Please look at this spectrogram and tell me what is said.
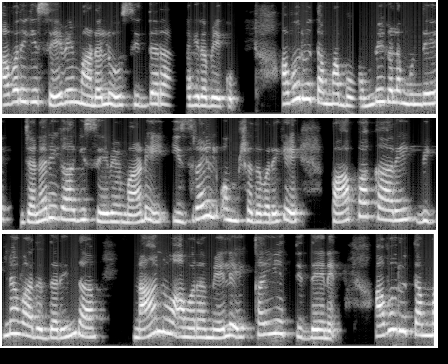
ಅವರಿಗೆ ಸೇವೆ ಮಾಡಲು ಸಿದ್ಧರಾಗಿರಬೇಕು. ಅವರು ತಮ್ಮ ಬೊಂಬೆಗಳ ಮುಂದೆ ಜನರಿಗಾಗಿ ಸೇವೆ ಮಾಡಿ ಇಸ್ರಾಯೇಲ್ ವಂಶದವರಿಗೆ ಪಾಪಕಾರಿ ವಿಘ್ನವಾದದ್ದರಿಂದ ನಾನು ಅವರ ಮೇಲೆ ಕೈ ಎತ್ತಿದ್ದೇನೆ. ಅವರು ತಮ್ಮ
